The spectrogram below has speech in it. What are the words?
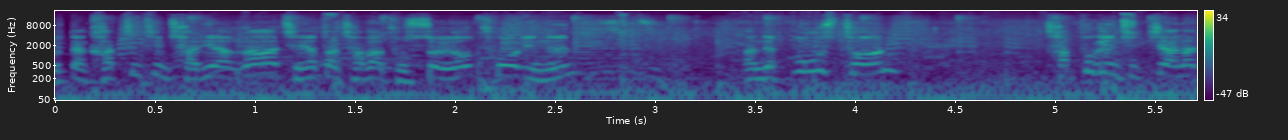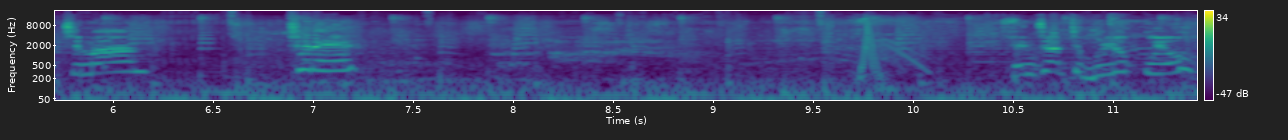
일단 같은 팀 자리아가 제냐타 잡아줬어요. 초월이는. 아, 근데 뽕스턴 자폭엔 죽지 않았지만 트레 겐지한테 물렸고요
